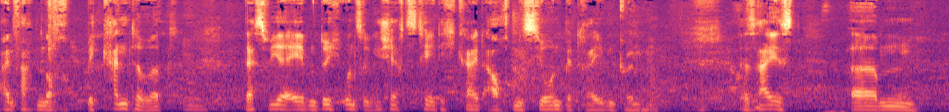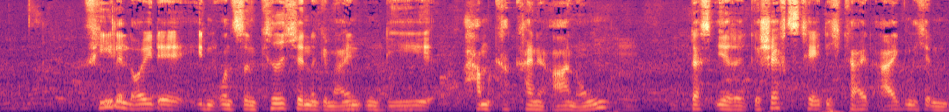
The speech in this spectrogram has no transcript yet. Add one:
einfach noch bekannter wird. Dass wir eben durch unsere Geschäftstätigkeit auch Mission betreiben können. Das heißt, ähm, viele Leute in unseren Kirchen und Gemeinden, die haben gar keine Ahnung, dass ihre Geschäftstätigkeit eigentlich einen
